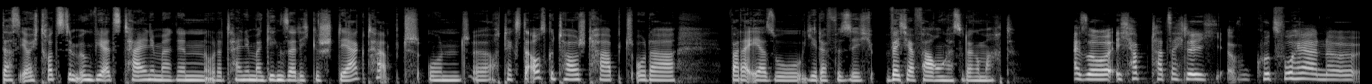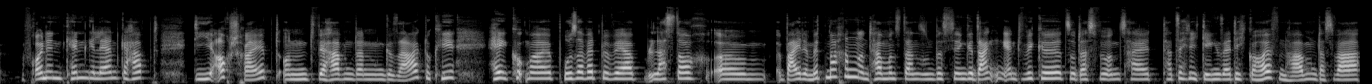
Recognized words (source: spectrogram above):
dass ihr euch trotzdem irgendwie als Teilnehmerin oder Teilnehmer gegenseitig gestärkt habt und äh, auch Texte ausgetauscht habt oder war da eher so jeder für sich? Welche Erfahrungen hast du da gemacht? Also ich habe tatsächlich äh, kurz vorher eine Freundin kennengelernt gehabt, die auch schreibt und wir haben dann gesagt, okay, hey, guck mal, Prosa-Wettbewerb, lass doch ähm, beide mitmachen und haben uns dann so ein bisschen Gedanken entwickelt, so dass wir uns halt tatsächlich gegenseitig geholfen haben. Das war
